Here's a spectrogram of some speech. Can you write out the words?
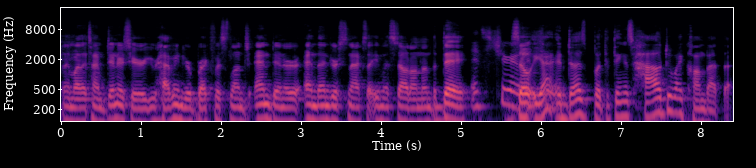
and then by the time dinner's here you're having your breakfast lunch and dinner and then your snacks that you missed out on on the day it's true. so it's yeah true. it does but the thing is how do i combat that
